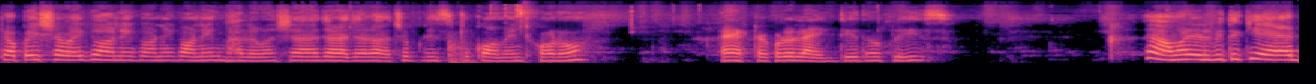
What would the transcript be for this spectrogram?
টপের সবাইকে অনেক অনেক অনেক ভালোবাসা। যারা যারা আছো প্লিজ একটু কমেন্ট করো। হ্যাঁ একটা করে লাইক দিয়ে দাও প্লিজ হ্যাঁ আমার এলবিতে কি অ্যাড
